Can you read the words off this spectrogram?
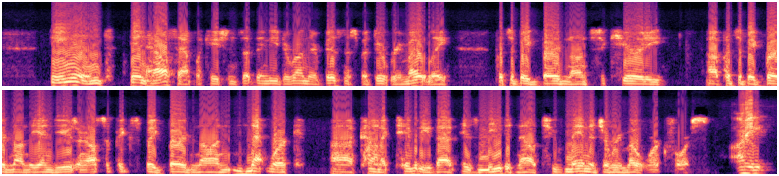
and in-house applications that they need to run their business but do it remotely, puts a big burden on security, uh, puts a big burden on the end user, and also puts a big burden on network uh, connectivity that is needed now to manage a remote workforce. I mean,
